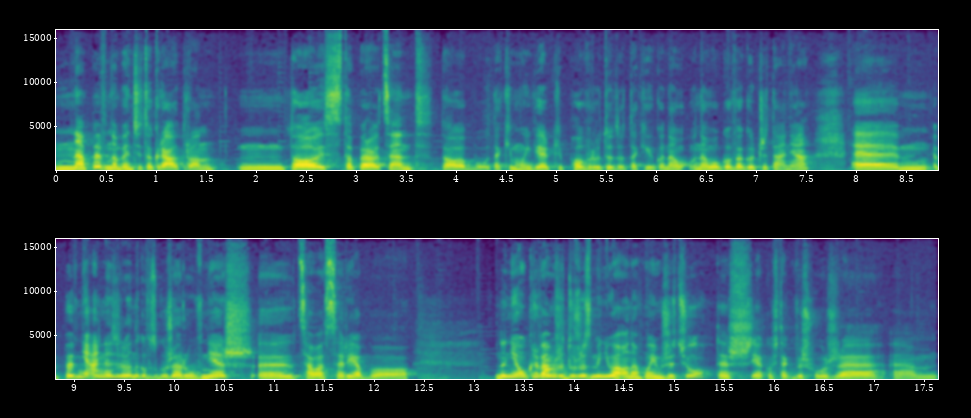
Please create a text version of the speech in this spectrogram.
Na pewno będzie to Gra Tron. Mm, To jest 100%. To był taki mój wielki powrót do takiego nał- nałogowego czytania. Pewnie Ania Zielonego Wzgórza również. e, Cała seria, bo no nie ukrywam, że dużo zmieniła ona w moim życiu. Też jakoś tak wyszło, że em,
